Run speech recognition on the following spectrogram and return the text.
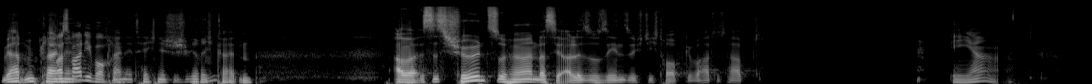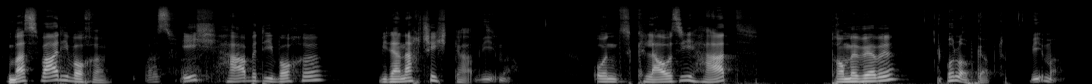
Wir hatten kleine, Was war die Woche? kleine technische Schwierigkeiten. Aber es ist schön zu hören, dass ihr alle so sehnsüchtig drauf gewartet habt. Ja. Was war die Woche? Was? war- Ich habe die Woche wieder Nachtschicht gehabt. Wie immer. Und Klausi hat, Trommelwirbel, Urlaub gehabt. Wie immer.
